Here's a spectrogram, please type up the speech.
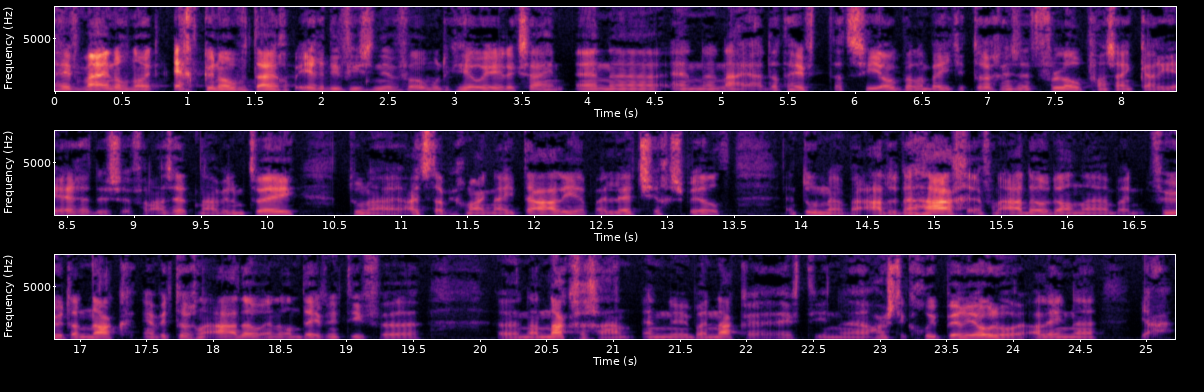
heeft mij nog nooit echt kunnen overtuigen op eredivisieniveau, moet ik heel eerlijk zijn. En, eh, en eh, nou ja, dat, heeft, dat zie je ook wel een beetje terug in het verloop van zijn carrière. Dus eh, van AZ naar Willem II, toen een uitstapje gemaakt naar Italië, bij Lecce gespeeld. En toen bij ADO Den Haag en van ADO dan bij, verhuurd aan NAC en weer terug naar ADO en dan definitief naar NAC gegaan. En nu bij NAC heeft hij een hartstikke goede periode hoor. Alleen, ja,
